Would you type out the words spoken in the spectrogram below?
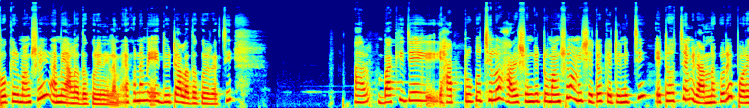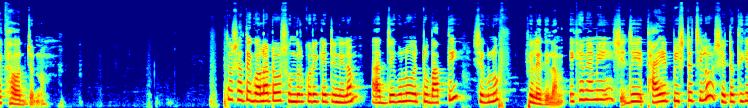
বকের মাংসই আমি আলাদা করে নিলাম। এখন আমি এই দুইটা আলাদা করে রাখছি। আর বাকি যেই হাড়টুকু ছিল, হাড়ের সঙ্গে একটু মাংস, আমি সেটাও কেটে নিচ্ছি। এটা হচ্ছে আমি রান্না করে পরে খাওয়ার জন্য। তো সাথে গলাটাও সুন্দর করে কেটে নিলাম। আর যেগুলো একটু বাড়তি, সেগুলো ফেলে দিলাম। এখানে আমি যে থাইয়ের পিসটা ছিল, সেটা থেকে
